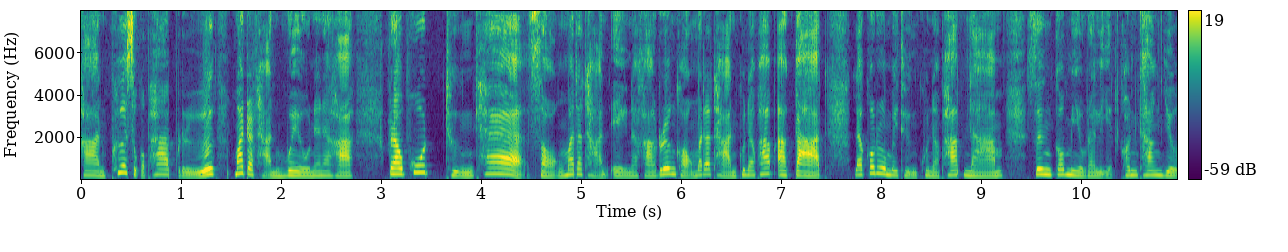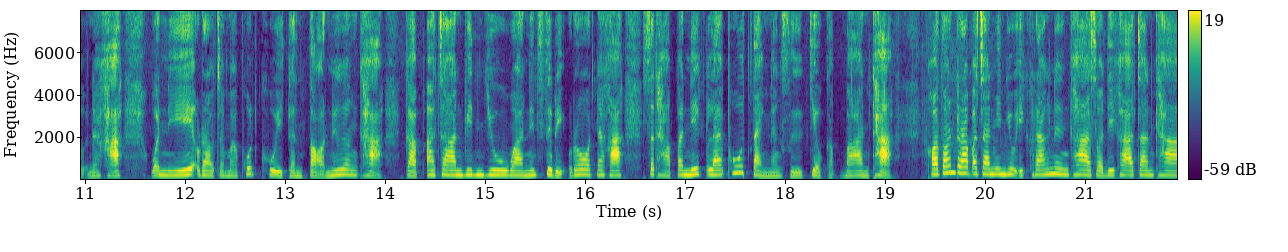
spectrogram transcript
คารเพื่อสุขภาพหรือมาตรฐานเวลเนี่ยนะคะ เราพูดถึงแค่ 2 มาตรฐานเองนะคะ เรื่องของมาตรฐานคุณภาพอากาศ แล้วก็รวมไปถึงคุณภาพน้ำซึ่งก็มีรายละเอียดค่อนข้างเยอะนะคะ วันนี้เราจะมาพูดคุยกันต่อเนื่องค่ะ กับอาจารย์วินยูวานิสิริโรจน์นะคะ สถาปนิกและผู้แต่งหนังสือเกี่ยวกับบ้านค่ะ ขอต้อนรับอาจารย์วินยูอีกครั้งหนึ่งค่ะ สวัสดีค่ะอาจารย์คะ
